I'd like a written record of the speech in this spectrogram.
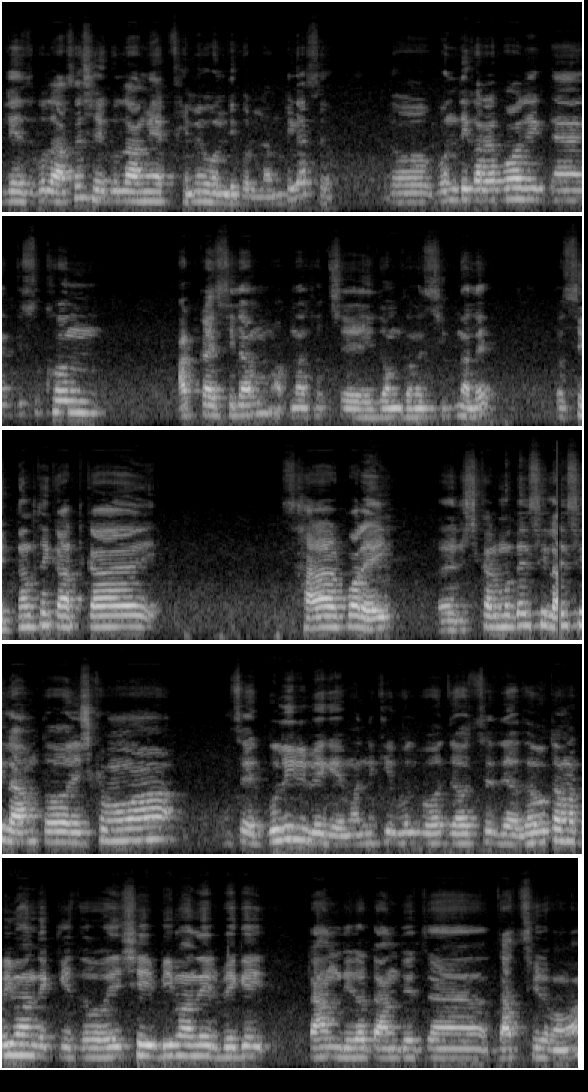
প্লেসগুলো আছে, সেগুলো আমি এক ফ্রেমে বন্দি করলাম, ঠিক আছে? তো বন্দি করার পর কিছুক্ষণ আটকায় ছিলাম আপনার হচ্ছে এই জমজমের সিগনালে তো সিগনাল থেকে আটকায় ছাড়ার পরেই রিক্সার মধ্যেই ছিলাম ছিলাম, তো রিক্সা মামা হচ্ছে গুলির বেগে মানে কি বলব, যে হচ্ছে যেহেতু আমরা বিমান দেখি, তো এই সেই বিমানের বেগেই টান দিল, টান দিয়ে যাচ্ছিল মামা।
